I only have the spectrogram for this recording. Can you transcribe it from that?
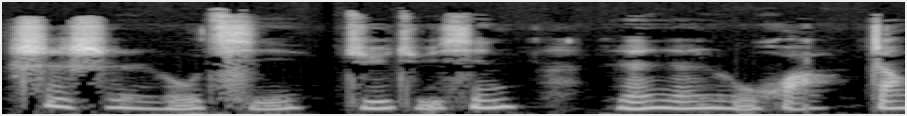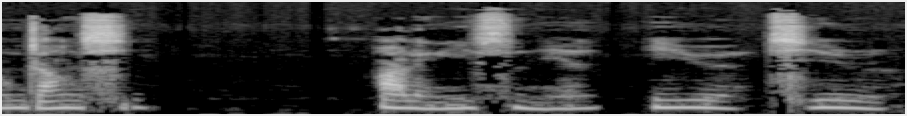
世事如棋局局新，人人如画张张喜。二零一四年一月七日。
